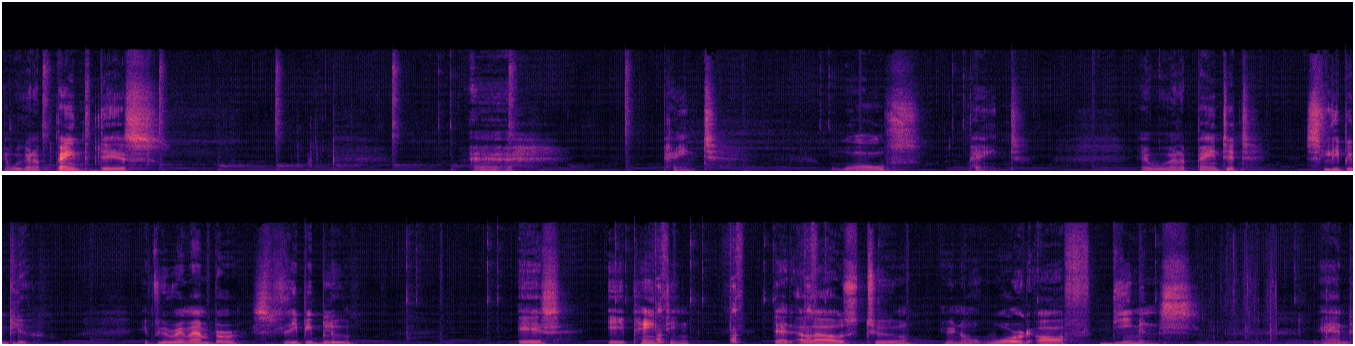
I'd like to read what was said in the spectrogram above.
And we're gonna paint this. Uh, paint. Walls paint. And we're gonna paint it sleepy blue. If you remember, Sleepy Blue is a painting that allows to, you know, ward off demons and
